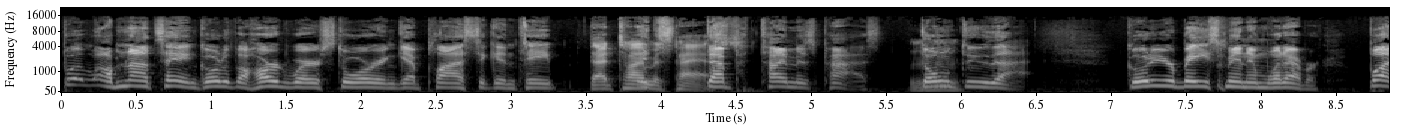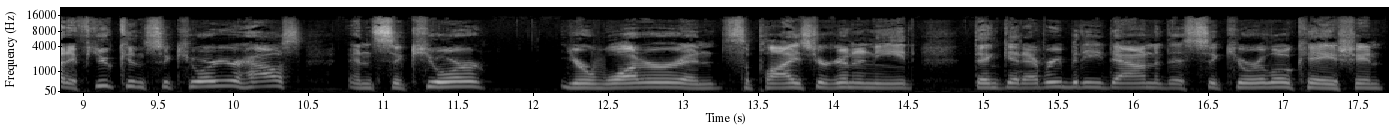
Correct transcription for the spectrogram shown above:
but I'm not saying go to the hardware store and get plastic and tape. that time It's- passed. Mm-hmm. That time has passed. Don't do that. Go to your basement and whatever. But if you can secure your house and secure your water and supplies you're going to need, then get everybody down to this secure location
